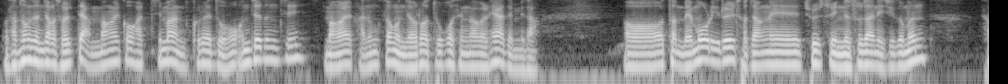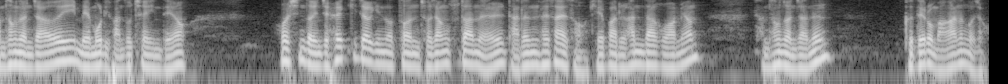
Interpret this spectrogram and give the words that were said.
뭐 삼성전자가 절대 안 망할 것 같지만 그래도 언제든지 망할 가능성은 열어두고 생각을 해야 됩니다. 어, 떤 메모리를 저장해 줄 수 있는 수단이 지금은 삼성전자의 메모리 반도체인데요. 훨씬 더 이제 획기적인 어떤 저장 수단을 다른 회사에서 개발을 한다고 하면 삼성전자는 그대로 망하는 거죠.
